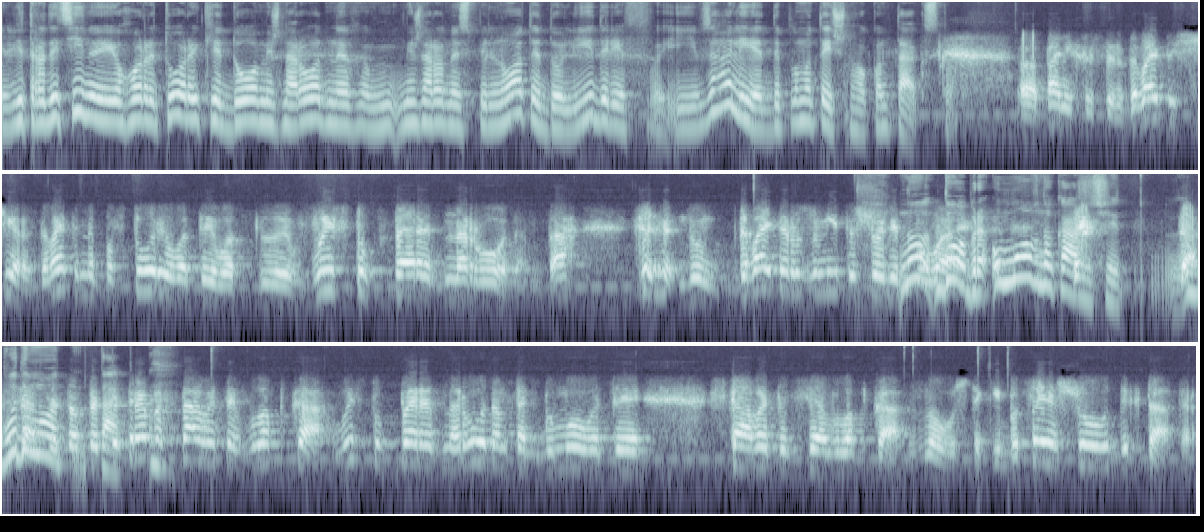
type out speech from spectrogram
Від традиційної його риторики до міжнародних міжнародної спільноти, до лідерів і взагалі дипломатичного контексту. Е, Пані Христине, давайте ще раз, давайте не повторювати от е, виступ перед народом. Так? Це ну давайте розуміти, що Ну відбувається. добре, умовно кажучи, Так, будемо так, тобто це так. треба ставити в лапках. Виступ перед народом, так би мовити, ставити це в лапках знову ж таки, бо це є шоу диктатора.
